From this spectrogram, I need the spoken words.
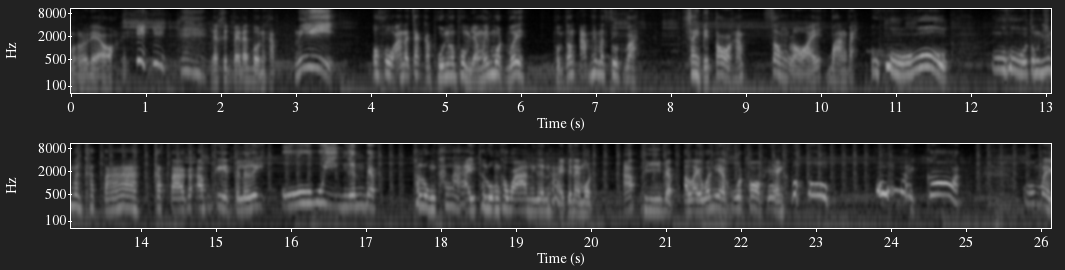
บอกเลยเดียวแล้วขึ้นไปด้านบนครับ นี่ โอ้โหอาณาจักรกับพุนของผมยังไม่หมดเว้ย ผมต้องอัพให้มันสุดว่ะ ใส่ไปต่อครับ 200 วางไปโอ้โหโอ้โหตรงนี้มันคาตาคาตาก็อัปเกรดไปเลย โอ้ยเงินแบบทะลุงทลายทะลวงทวารเงินหายไปไหนหมด อัพทีแบบอะไรวะเนี่ยโคตรพ่อแพงโอ้โหโอ้ my god โอ้ my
